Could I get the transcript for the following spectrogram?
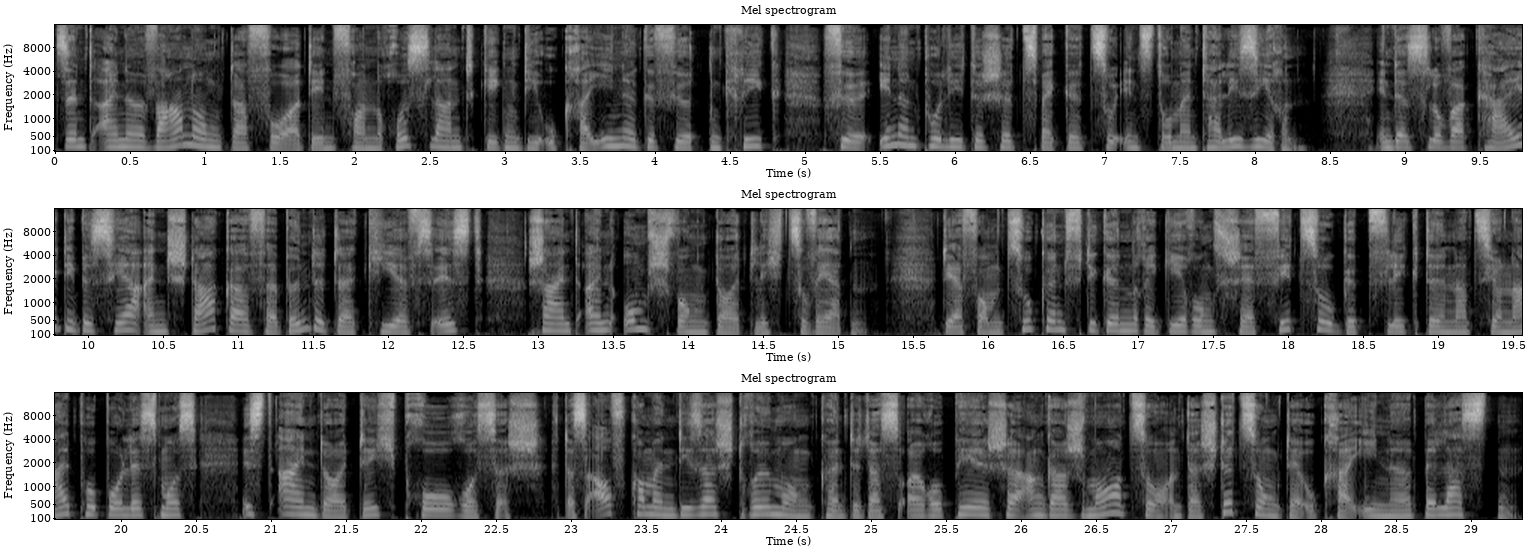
sind eine Warnung davor, den von Russland gegen die Ukraine geführten Krieg für innenpolitische Zwecke zu instrumentalisieren. In der Slowakei, die bisher ein starker Verbündeter Kiews ist, scheint ein Umschwung deutlich zu werden. Der vom zukünftigen Regierungschef Fico gepflegte Nationalpopulismus ist eindeutig pro-russisch. Das Aufkommen dieser Strömung könnte das europäische Engagement zur Unterstützung der Ukraine belasten.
